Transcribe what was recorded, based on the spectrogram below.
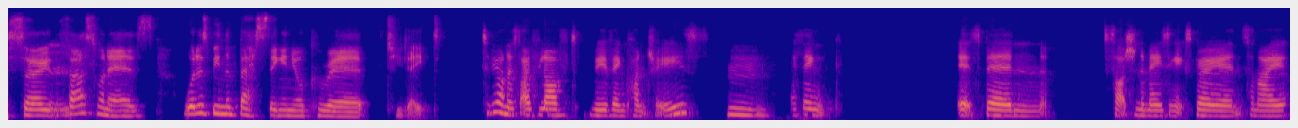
So, mm. the first one is what has been the best thing in your career to date? To be honest, I've loved moving countries. Mm. I think it's been such an amazing experience and I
